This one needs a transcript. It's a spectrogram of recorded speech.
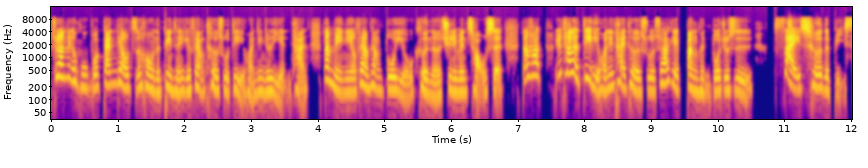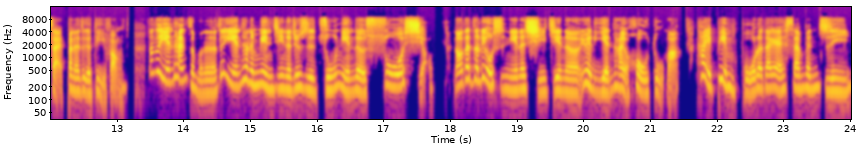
虽然那个湖泊干掉之后呢，变成一个非常特殊的地理环境，就是盐滩。那每年有非常非常多游客呢去那边朝圣。那它因为它的地理环境太特殊了，所以它可以办很多就是赛车的比赛，办在这个地方。那这盐滩怎么呢？这盐滩的面积呢，就是逐年的缩小。然后在这六十年的期间呢，因为盐它有厚度嘛，它也变薄了大概三分之一。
